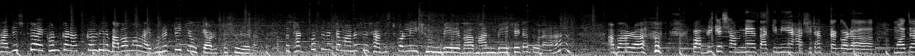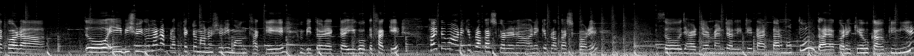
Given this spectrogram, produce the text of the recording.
সাজেস্ট তো এখনকার আজকাল দিনে বাবা মা ভাই বোনেরটাই কেউ কেউ একটা শুনে না। তো থার্ড পার্সন একটা মানুষের সাজেস্ট করলেই শুনবে বা মানবে, সেটা তো না হ্যাঁ? আবার পাবলিকের সামনে তাকে নিয়ে হাসি ঠাট্টা করা, মজা করা। তো এই বিষয়গুলো না প্রত্যেকটা মানুষেরই মন থাকে, ভিতরে একটা ইগো থাকে। হয়তো বা অনেকে প্রকাশ করে না, অনেকে প্রকাশ করে। সো যার যার মেন্টালিটি তার তার মতো, দয়া করে কেউ কাউকে নিয়ে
